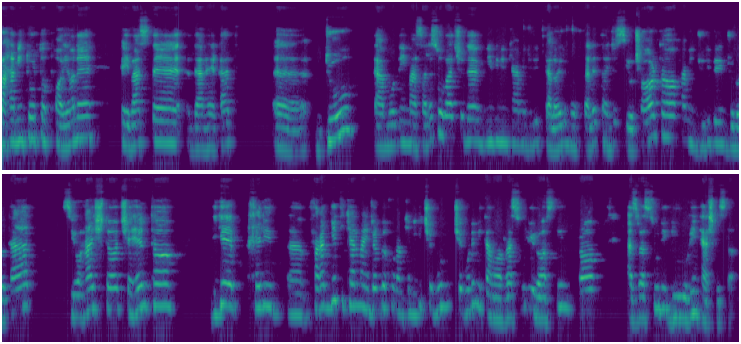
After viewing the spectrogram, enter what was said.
و همینطور تا پایان پیوست در حقیقت دو در مورد این مسئله صحبت شده. می‌بینیم که همینجوری دلایل مختلف تا اینجا 34 تا همینجوری بریم جلوتر. 38 تا 40 تا. دیگه خیلی فقط یه تیکر من اینجا بخونم که میگه چگونه چگونه می‌توان رسولی راستین را از رسولی دروغین تشخیص داد.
